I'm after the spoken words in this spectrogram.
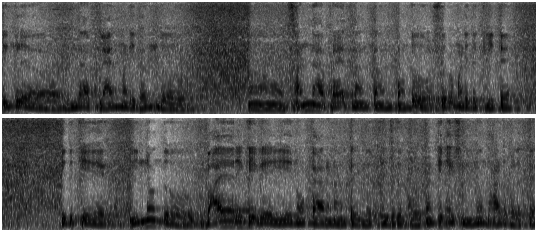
ತಿಂಗಳಿಂದ ಪ್ಲ್ಯಾನ್ ಮಾಡಿದೊಂದು ಸಣ್ಣ ಪ್ರಯತ್ನ ಅಂತ ಅಂದ್ಕೊಂಡು ಶುರು ಮಾಡಿದ ಗೀತೆ. ಇದಕ್ಕೆ ಇನ್ನೊಂದು ಬಾಯಾರಿಕೆಗೆ ಏನೋ ಕಾರಣ ಅಂತ ಇದ್ರದ್ದು ಕಂಟಿನ್ಯೂಷನ್ ಇನ್ನೊಂದು ಹಾಡು ಬರುತ್ತೆ.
